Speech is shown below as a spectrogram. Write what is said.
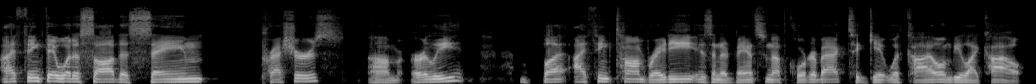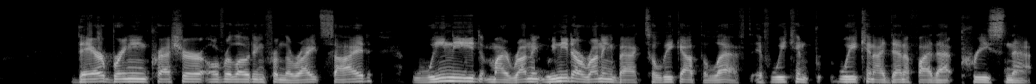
I think they would have saw the same pressures um, early, but I think Tom Brady is an advanced enough quarterback to get with Kyle and be like Kyle. They're bringing pressure, overloading from the right side we need my running we need our running back to leak out the left if we can we can identify that pre-snap.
